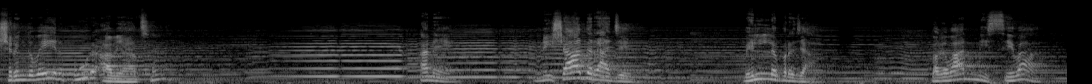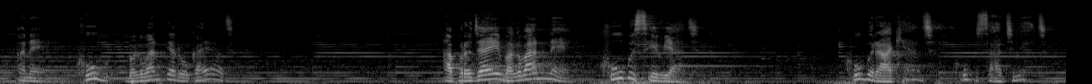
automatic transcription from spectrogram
શૃંગવેરપુર આવ્યા છે. અને નિષાદ રાજે ભિલ્લ પ્રજા ભગવાનની સેવા અને ખૂબ ભગવાન ત્યાં રોકાયા છે. આ પ્રજાએ ભગવાનને ખૂબ સેવ્યા છે. ખૂબ રાખ્યા છે, ખૂબ સાચવ્યા છે.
